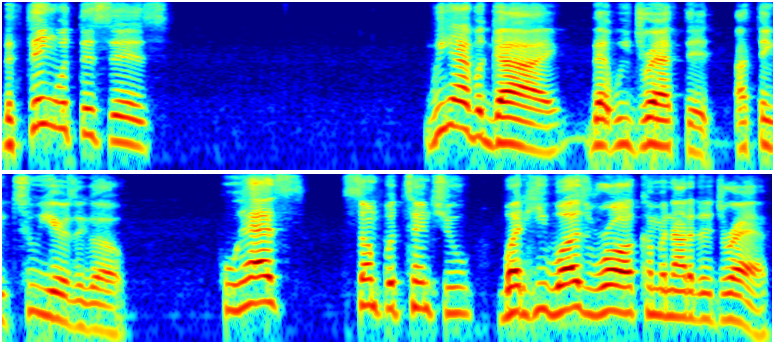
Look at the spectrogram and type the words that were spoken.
The thing with this is we have a guy that we drafted, I think, two years ago, who has some potential, but he was raw coming out of the draft.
